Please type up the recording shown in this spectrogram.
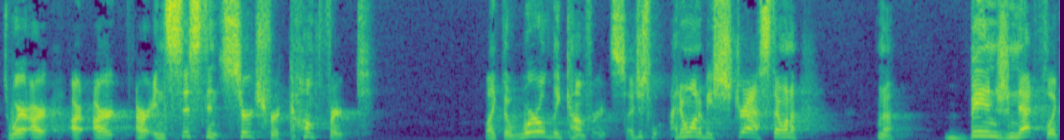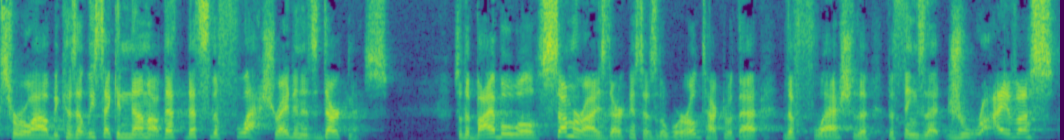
It's where our, our, our, our insistent search for comfort, like the worldly comforts. I just, I don't want to be stressed. I want to, I'm going to binge Netflix for a while because at least I can numb out. That, that's the flesh, right? And it's darkness. So the Bible will summarize darkness as the world, talked about that, the flesh, the, the things that drive us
